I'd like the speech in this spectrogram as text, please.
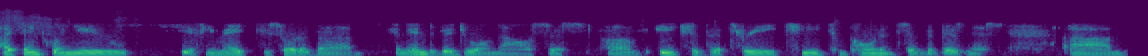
I think when you, if you make sort of a, an individual analysis of each of the three key components of the business, um,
